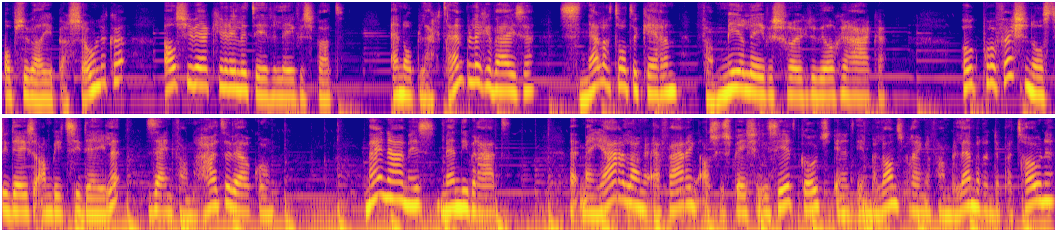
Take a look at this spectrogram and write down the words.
Op zowel je persoonlijke als je werkgerelateerde levenspad. En op laagdrempelige wijze sneller tot de kern van meer levensvreugde wil geraken. Ook professionals die deze ambitie delen zijn van harte welkom. Mijn naam is Mandy Braat. Met mijn jarenlange ervaring als gespecialiseerd coach in het in balans brengen van belemmerende patronen,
